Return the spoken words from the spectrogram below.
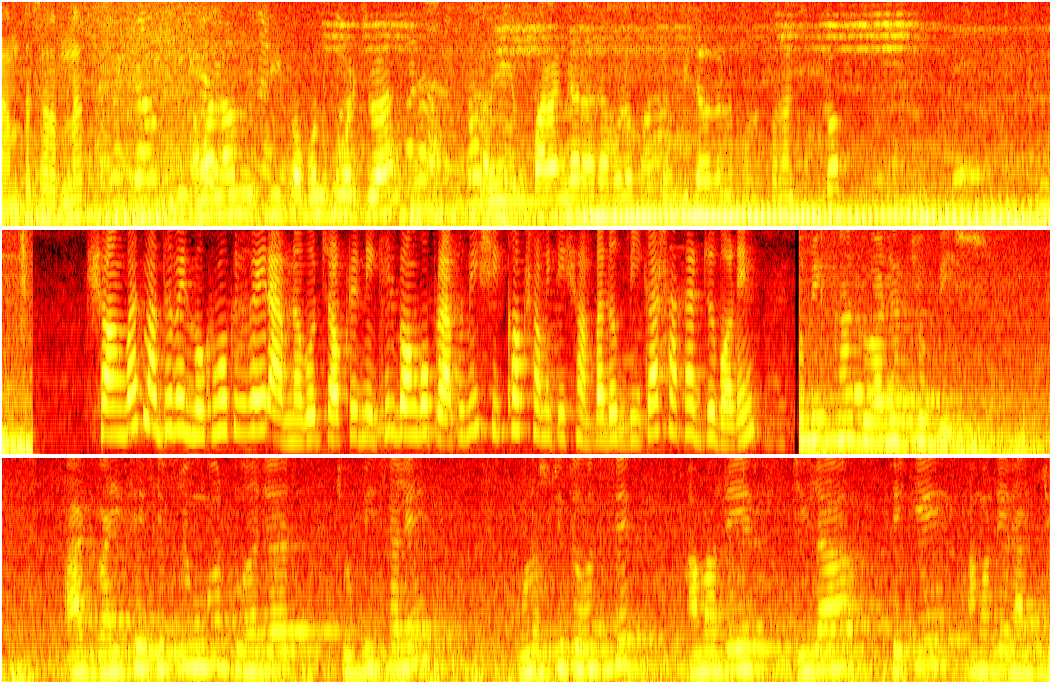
নামটা স্যার আপনার? আমার নাম শ্রী তপন কুমার চুয়া আমি বারাঙ্গা রাধা বলো প্রাথমিক বিদ্যালয়ের প্রধান শিক্ষক। সংবাদ মাধ্যমের মুখোমুখি হয়ে রামনগর চক্রের নিখিলবঙ্গ প্রাথমিক শিক্ষক সমিতির সম্পাদক বিকাশ আচার্য বলেন পরীক্ষা দু আজ বাইশে সেপ্টেম্বর দু হাজার চব্বিশ সালে অনুষ্ঠিত হচ্ছে আমাদের জেলা থেকে আমাদের রাজ্য,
